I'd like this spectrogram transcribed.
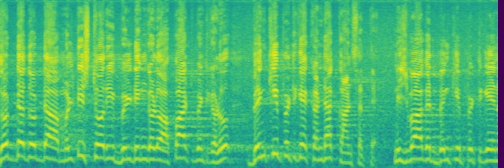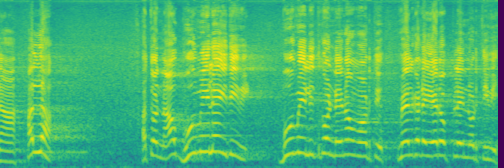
ದೊಡ್ಡ ದೊಡ್ಡ ಮಲ್ಟಿ ಸ್ಟೋರಿ ಬಿಲ್ಡಿಂಗ್ಗಳು ಅಪಾರ್ಟ್ಮೆಂಟ್ಗಳು ಬೆಂಕಿ ಪೆಟ್ಟಿಗೆ ಕಂಡಾಗ ಕಾಣಿಸುತ್ತೆ. ನಿಜವಾಗದ ಬೆಂಕಿ ಪೆಟ್ಟಿಗೆನಾ? ಅಲ್ಲ. ಅಥವಾ ನಾವು ಭೂಮಿಲೇ ಇದ್ದೀವಿ ಭೂಮಿಲಿ ಇದ್ಕೊಂಡು ಏನೋ ಮಾಡ್ತೀವಿ. ಮೇಲ್ಗಡೆ ಏರೋಪ್ಲೇನ್ ನೋಡ್ತೀವಿ.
